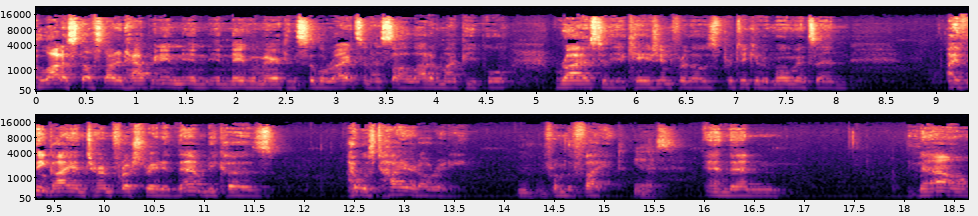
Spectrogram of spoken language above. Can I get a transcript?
a lot of stuff started happening in, in Native American civil rights, and I saw a lot of my people rise to the occasion for those particular moments. And I think I, in turn, frustrated them because I was tired already mm-hmm. from the fight. Yes. And then now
